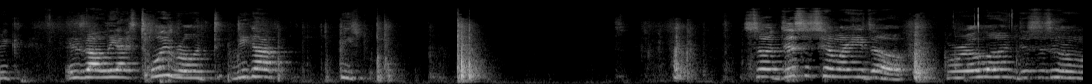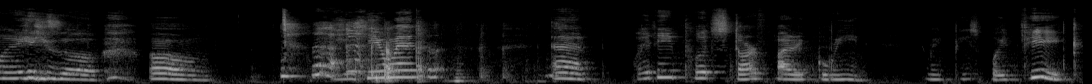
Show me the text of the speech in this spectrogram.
We, is Ali's toy road. We got Boy. So this is him he's a gorilla, and this is him he's a um human. And why did he put Starfire green and make Beast Boy pink?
